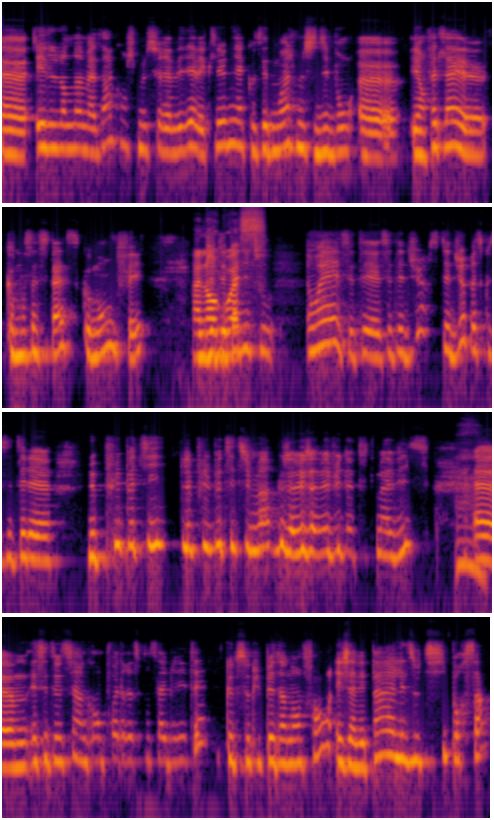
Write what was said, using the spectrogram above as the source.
Euh, et le lendemain matin, quand je me suis réveillée avec Léonie à côté de moi, je me suis dit bon, euh, et en fait là, comment ça se passe? Comment on fait? Ah, pas du tout. Ouais, c'était c'était dur, c'était dur parce que c'était le, le, plus petit, le plus petit humain que j'avais jamais vu de toute ma vie. Mmh. Euh, et c'était aussi un grand poids de responsabilité que de s'occuper d'un enfant. Et j'avais pas les outils pour ça.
